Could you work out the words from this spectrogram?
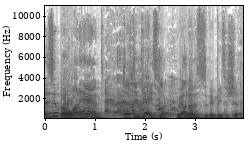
a Zippo on hand, just in case. Look, we all know this is a big piece of shit.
